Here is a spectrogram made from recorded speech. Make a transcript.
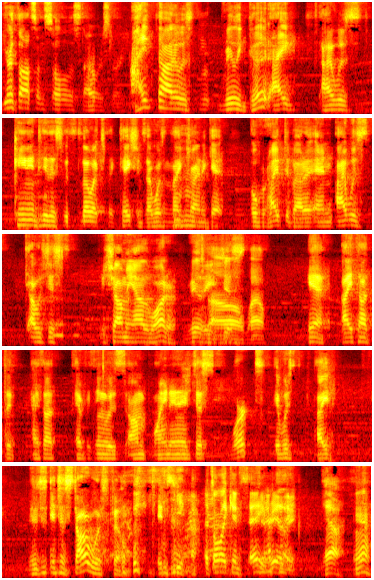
Your thoughts on Solo: A Star Wars Story? I thought it was really good. I I was came into this with low expectations. I wasn't like Mhm. trying to get overhyped about it, and I was I was just it shot me out of the water. Really, Oh just wow! yeah. I thought that I thought everything was on point, and it just worked. It was I. It's, just, it's a Star Wars film. It's that's all I can say. Really, Yeah, yeah.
